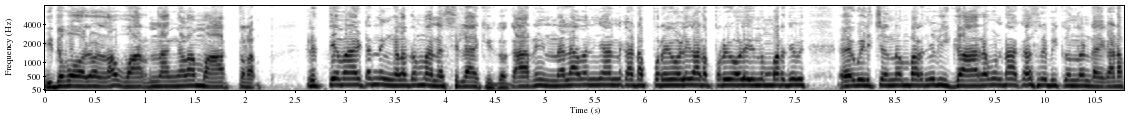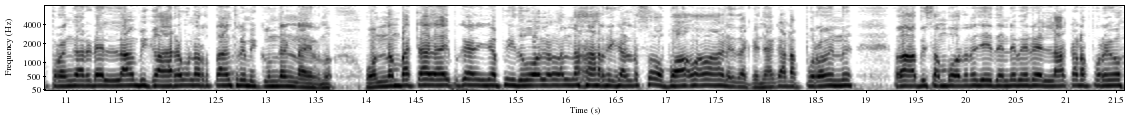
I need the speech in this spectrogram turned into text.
ഇതുപോലുള്ള വർണങ്ങളെ മാത്രം. കൃത്യമായിട്ട് നിങ്ങളത് മനസ്സിലാക്കിക്കോ. കാരണം ഇന്നലെ അവൻ ഞാൻ കടപ്പുറയോളി കടപ്പുറയോളി എന്നും പറഞ്ഞ് വിളിച്ചെന്നും പറഞ്ഞ് വികാരം ഉണ്ടാക്കാൻ ശ്രമിക്കുന്നുണ്ടായി. കടപ്പുറംകാരുടെ എല്ലാം വികാരം ഉണർത്താൻ ശ്രമിക്കുന്നുണ്ടായിരുന്നു. ഒന്നും പറ്റാതായി കഴിഞ്ഞപ്പോൾ ഇതുപോലുള്ള നാറികളുടെ സ്വഭാവമാണ് ഇതൊക്കെ. ഞാൻ കടപ്പുറം എന്ന് അഭിസംബോധന ചെയ്തതിന്റെ പേരിൽ എല്ലാ കടപ്പുറയോ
